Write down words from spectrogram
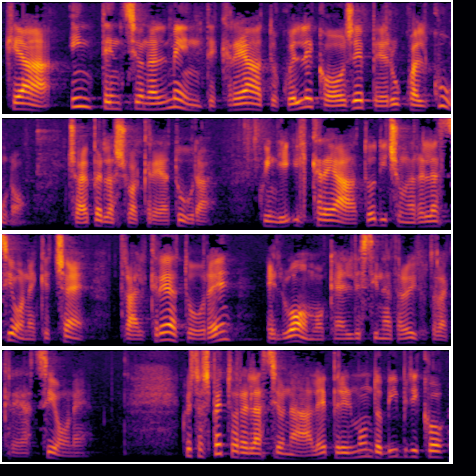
che ha intenzionalmente creato quelle cose per qualcuno, cioè per la sua creatura. Quindi il creato dice una relazione che c'è tra il creatore e l'uomo, che è il destinatario di tutta la creazione. Questo aspetto relazionale per il mondo biblico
